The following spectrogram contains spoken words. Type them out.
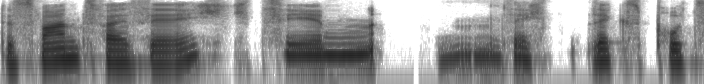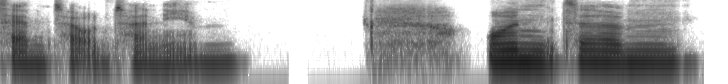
Das waren 2016 6 Prozent der Unternehmen. Und ähm,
